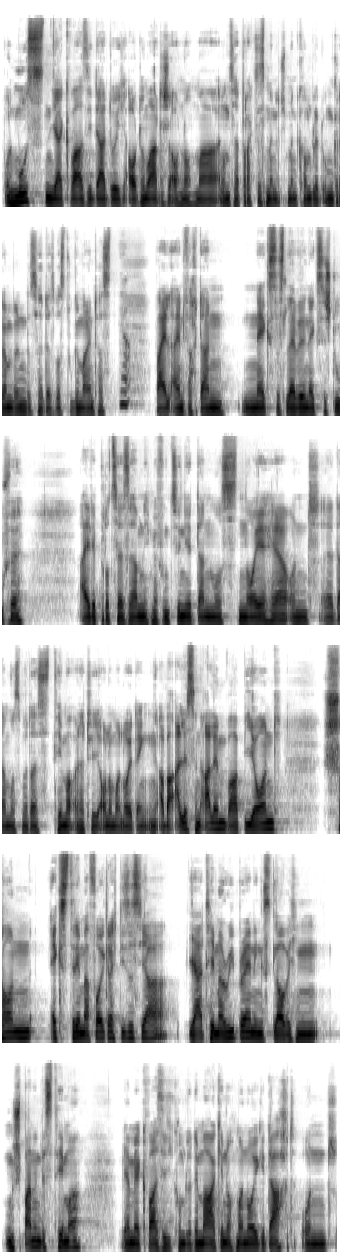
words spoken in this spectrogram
und mussten ja quasi dadurch automatisch auch nochmal unser Praxismanagement komplett umkrempeln. Das ist halt das, was du gemeint hast. Ja. Weil einfach dann nächstes Level, nächste Stufe, alte Prozesse haben nicht mehr funktioniert, dann muss neue her und äh, da muss man das Thema natürlich auch nochmal neu denken. Aber alles in allem war Beyond schon extrem erfolgreich dieses Jahr. Ja, Thema Rebranding ist, glaube ich, ein, ein spannendes Thema. Wir haben ja quasi die komplette Marke nochmal neu gedacht und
